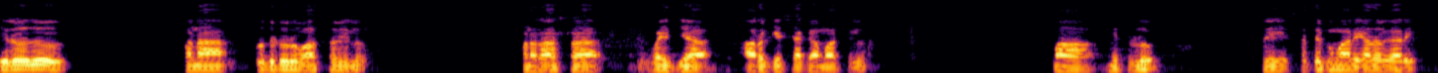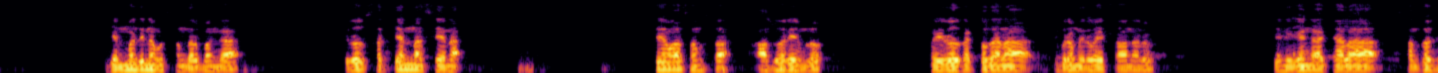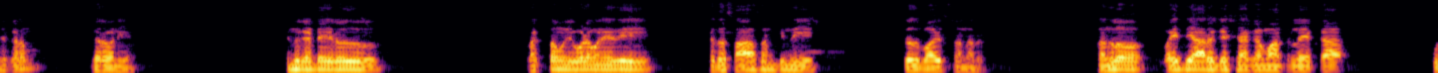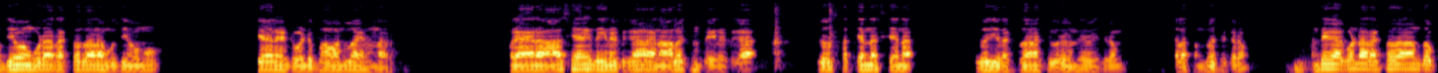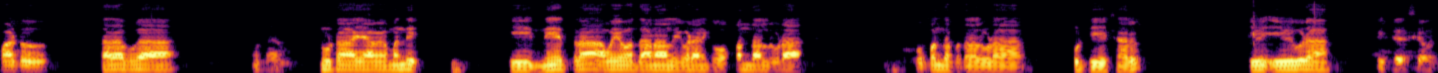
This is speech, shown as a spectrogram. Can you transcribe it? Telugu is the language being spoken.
ఈరోజు మన ప్రొద్దుటూరు వాస్తవ్యులు మన రాష్ట్ర వైద్య ఆరోగ్య శాఖ మంత్రులు మా మిత్రులు శ్రీ సత్యకుమార్ యాదవ్ గారి జన్మదిన సందర్భంగా ఈరోజు సత్యన్న సేన సేవా సంస్థ ఆధ్వర్యంలో మరి ఈరోజు రక్తదాన శిబిరం నిర్వహిస్తా ఉన్నారు. ఇది నిజంగా చాలా సంతోషకరం. గర్వనీయం. ఎందుకంటే ఈరోజు రక్తం ఇవ్వడం అనేది పెద్ద సాహసం కింద ఈరోజు భావిస్తున్నారు. అందులో వైద్య ఆరోగ్య శాఖ మంత్రుల యొక్క ఉద్యమం కూడా రక్తదాన ఉద్యమము చేయాలనేటువంటి భావనలో ఆయన ఉన్నారు. మరి ఆయన ఆశయానికి తగినట్టుగా ఆయన ఆలోచన తగినట్టుగా ఈరోజు సత్యన్న సేన ఈరోజు ఈ రక్తదాన శిబిరం నిర్వహించడం చాలా సంతోషకరం. అంతేకాకుండా రక్తదానంతో పాటు దాదాపుగా నూట యాభై. మంది ఈ నేత్ర అవయవ దానాలు ఇవ్వడానికి ఒప్పందాలు కూడా ఒప్పంద పత్రాలు కూడా పూర్తి చేశారు. ఇవి ఇవి కూడా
